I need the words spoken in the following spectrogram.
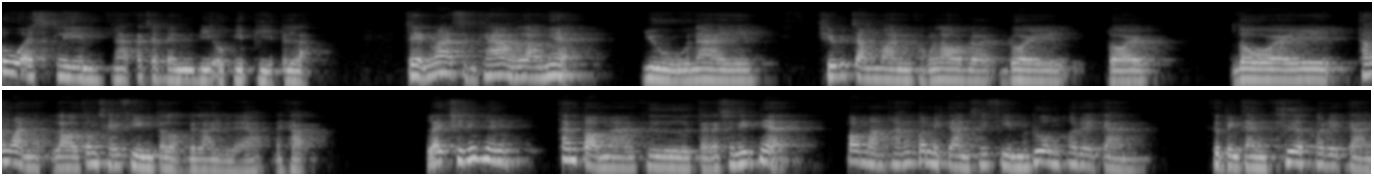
ตู้ไอศครีมนะก็จะเป็น BOPP เป็นหลักจะเห็นว่าสินค้าของเราเนี่ยอยู่ในชีวิตประจำวันของเราโดยโดยโดยโดยทั้งวันเราต้องใช้ฟิล์มตลอดเวลาอยู่แล้วนะครับ และชนิดหนึ่งขั้นต่อมาคือแต่ละชนิดเนี่ยต้องบางครั้งต้องมีการใช้ฟิล์มร่วมเข้าด้วยกัน คือเป็นการเคลือบเข้าด้วยกัน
